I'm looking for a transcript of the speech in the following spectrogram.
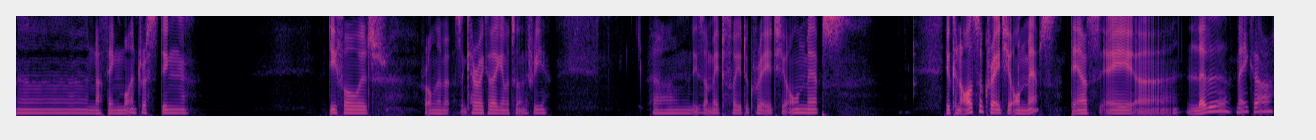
Uh, nothing more interesting. Default, roam the map as a character, game 2 and 3. Um, these are made for you to create your own maps. You can also create your own maps. There's a uh, level maker.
